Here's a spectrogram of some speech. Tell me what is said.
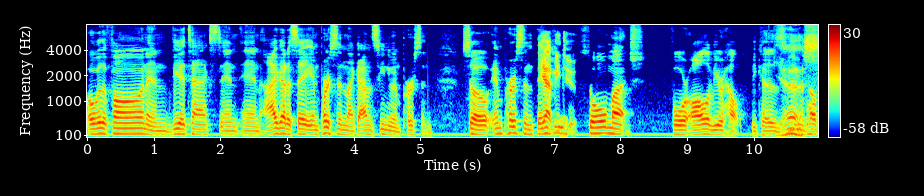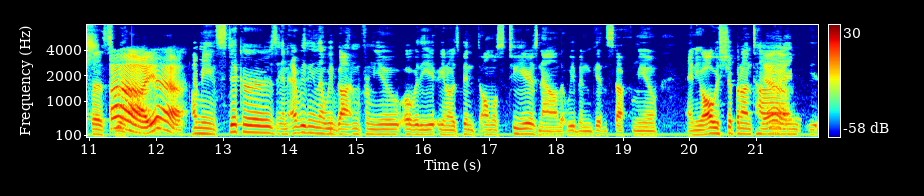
over the phone and via text, and and I gotta say in person, like I haven't seen you in person. So in person, thank Yeah, you too. so much for all of your help because you've helped us. with- Ah, yeah. I mean, stickers and everything that we've gotten from you over the you know, it's been almost two years now that we've been getting stuff from you, and you always ship it on time. You,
